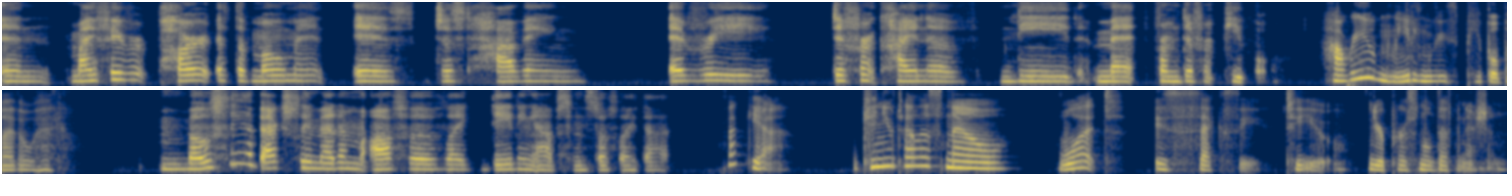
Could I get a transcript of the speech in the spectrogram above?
And my favorite part at the moment is just having every different kind of need met from different people. How are you meeting these people, by the way? Mostly, I've actually met him off of like dating apps and stuff like that. Fuck yeah. Can you tell us now what is sexy to you, your personal definition?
